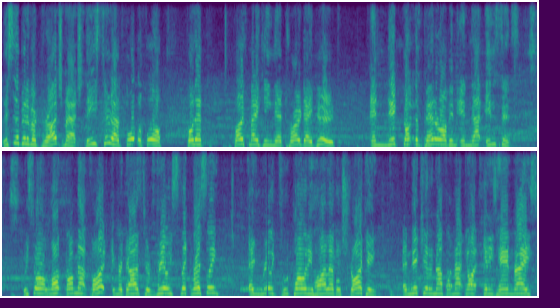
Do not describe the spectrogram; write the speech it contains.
this is a bit of a grudge match. These two have fought before for their both making their pro debut. And Nick got the better of him in that instance. We saw a lot from that fight in regards to really slick wrestling and really good quality high level striking. And Nick did enough on that night to get his hand raised.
